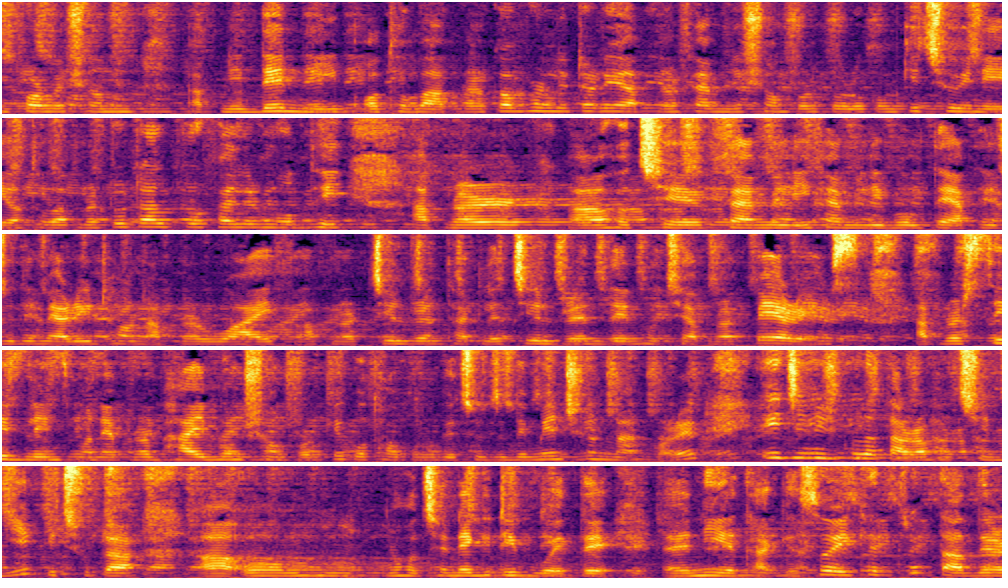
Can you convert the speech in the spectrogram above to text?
ইনফরমেশন আপনি দেননি, অথবা আপনার কভার লেটারে আপনার ফ্যামিলি সম্পর্কে ওরকম কিছুই নেই, অথবা আপনার টোটাল প্রোফাইলের মধ্যেই আপনার হচ্ছে ফ্যামিলি ফ্যামিলি বলতে আপনি যদি ম্যারিড হন, আপনার ওয়াইফ আপনার চিলড্রেন থাকলে চিলড্রেন দেন হচ্ছে আপনার প্যারেন্টস আপনার সিবলিংস মানে আপনার ভাই বোন সম্পর্কে কোথাও কোনো কিছু যদি মেনশন না করেন এই জিনিসগুলো তারা হচ্ছে গিয়ে কিছুটা হচ্ছে নেগেটিভ ওয়েতে নিয়ে থাকে। সো এই ক্ষেত্রে তাদের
